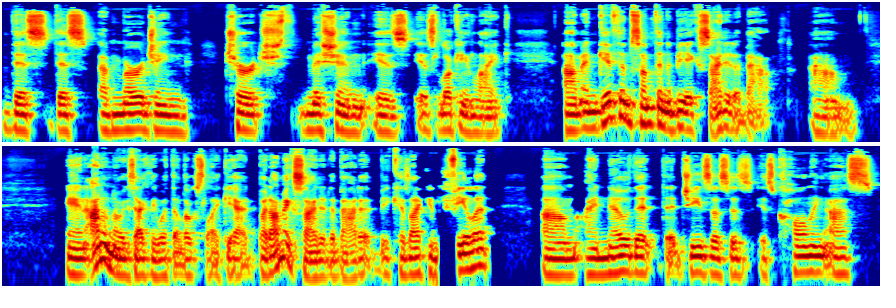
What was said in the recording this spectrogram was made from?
this this emerging church mission is is looking like, um, and give them something to be excited about. Um, and I don't know exactly what that looks like yet, but I'm excited about it because I can feel it. Um, I know that that Jesus is is calling us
